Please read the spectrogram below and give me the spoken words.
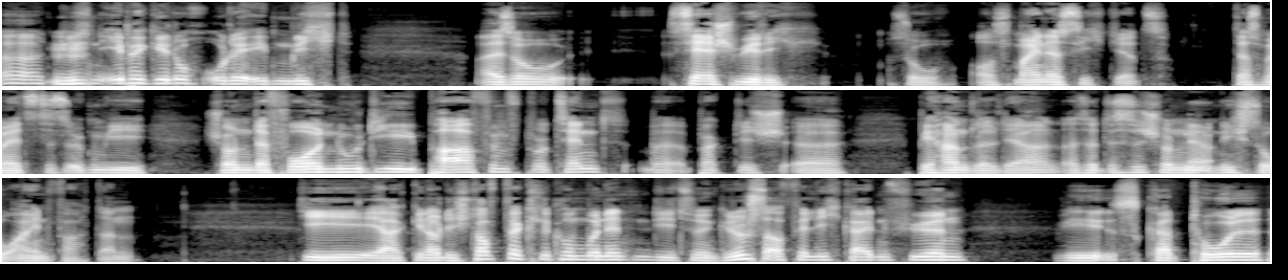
äh, mhm. diesen mhm. Ebergeruch oder eben nicht. Also sehr schwierig, so aus meiner Sicht jetzt. Dass man jetzt das irgendwie schon davor nur die paar 5% äh, praktisch äh, behandelt, ja. Also das ist schon ja. nicht so einfach dann. Die, ja, genau, die Stoffwechselkomponenten, die zu den Geruchsauffälligkeiten führen. Wie Skatol,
